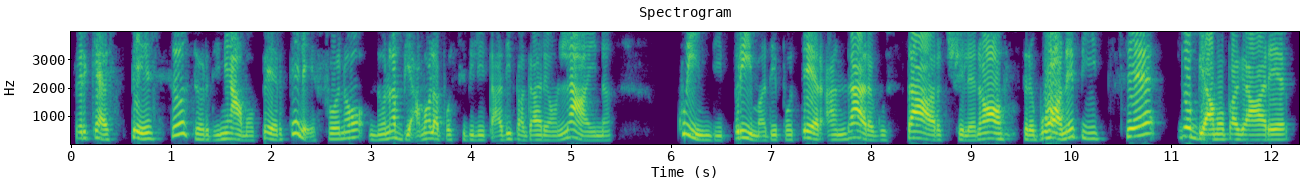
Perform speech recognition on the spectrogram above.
perché spesso se ordiniamo per telefono non abbiamo la possibilità di pagare online. Quindi, prima di poter andare a gustarci le nostre buone pizze, dobbiamo pagare.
